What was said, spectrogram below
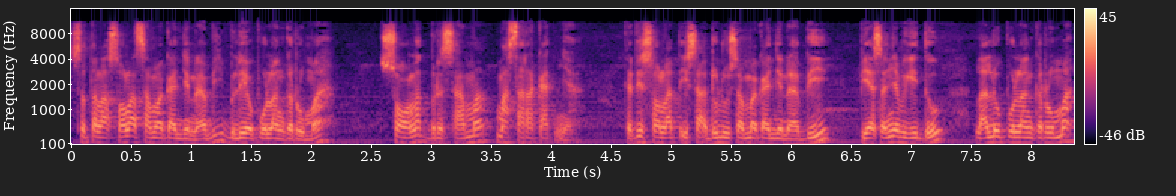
setelah sholat sama kanjeng Nabi beliau pulang ke rumah sholat bersama masyarakatnya. Jadi sholat isya dulu sama kanjeng Nabi biasanya begitu lalu pulang ke rumah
